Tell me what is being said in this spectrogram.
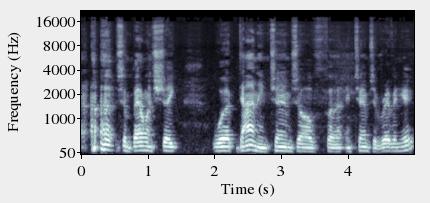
some balance sheet work done in terms of uh, in terms of revenue,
